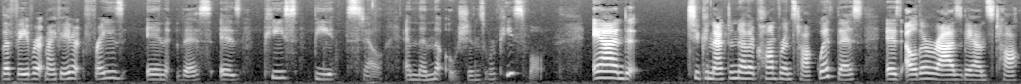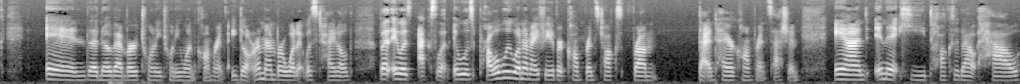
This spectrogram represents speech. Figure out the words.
the favorite my favorite phrase in this is peace be still. And then the oceans were peaceful. And to connect another conference talk with this is elder Rasband's talk in the november 2021 conference. I don't remember what it was titled but it was excellent. It was probably one of my favorite conference talks from that entire conference session. And in it he talks about how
